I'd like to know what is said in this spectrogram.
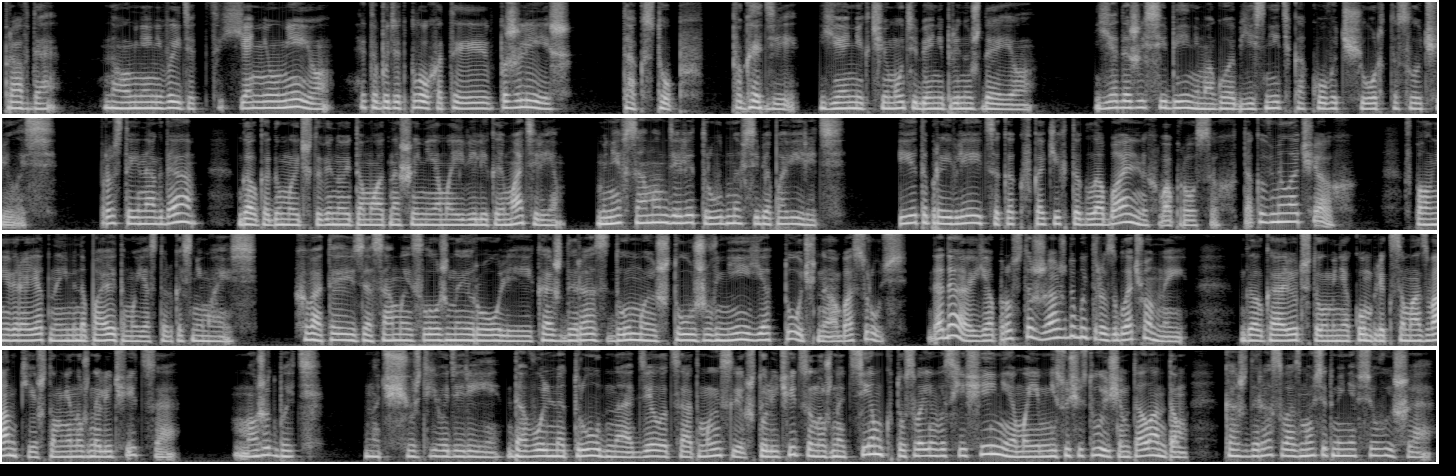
«Правда. Но у меня не выйдет. Я не умею. Это будет плохо, ты пожалеешь». «Так, стоп. Погоди. Я ни к чему тебя не принуждаю. Я даже себе не могу объяснить, какого чёрта случилось. Просто иногда, Галка думает, что виной тому отношение моей великой матери, мне в самом деле трудно в себя поверить. И это проявляется как в каких-то глобальных вопросах, так и в мелочах. Вполне вероятно, именно поэтому я столько снимаюсь. Хватаюсь за самые сложные роли и каждый раз думаю, что уж в ней я точно обосрусь. Да-да, я просто жажду быть разоблачённой. Галка орёт, что у меня комплекс самозванки, что мне нужно лечиться. Может быть. Но чёрт его дери, довольно трудно отделаться от мысли, что лечиться нужно тем, кто своим восхищением моим несуществующим талантом каждый раз возносит меня всё выше.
